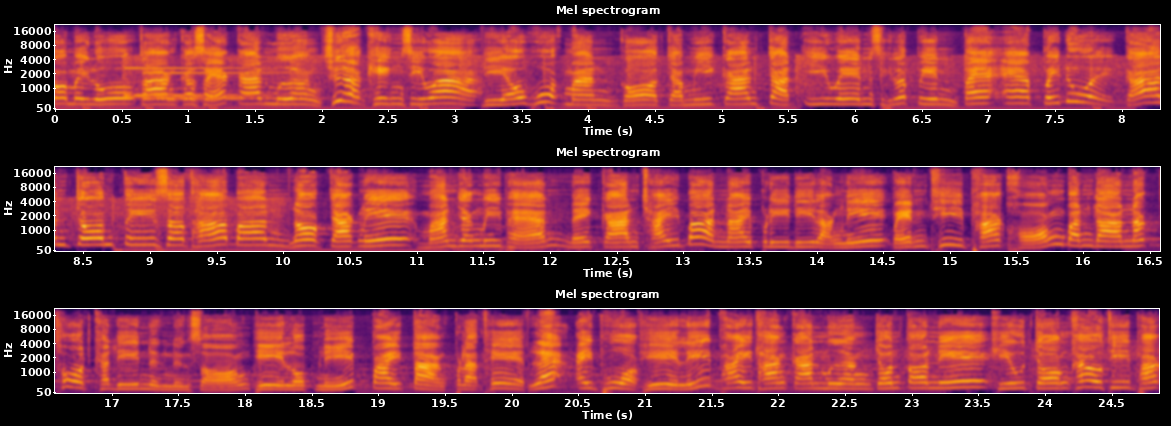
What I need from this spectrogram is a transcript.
ก็ไม่รู้สร้างกระแสการเมือง เชื่อคิงสิว่า เดี๋ยวพวกมันก็จะมีการจัดอีเวนศิลปิน แต่แอบไปด้วยการโจมตีสถาบัน นอกจากนี้มันยังมีแผนในการใช้บ้านนายปรีดีหลังนี้ เป็นที่พักของบรรดานักโทษคดี 112 ที่หลบหนีไปต่างประเทศ และไอ้พวกที่ลี้ภัยทางการเมือง จนตอนนี้คิวจองเข้าที่พัก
